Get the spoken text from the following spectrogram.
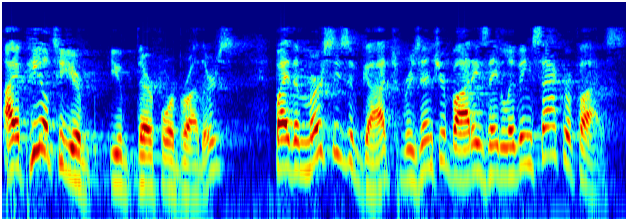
I appeal to your, you, therefore, brothers, by the mercies of God, to present your bodies a living sacrifice,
